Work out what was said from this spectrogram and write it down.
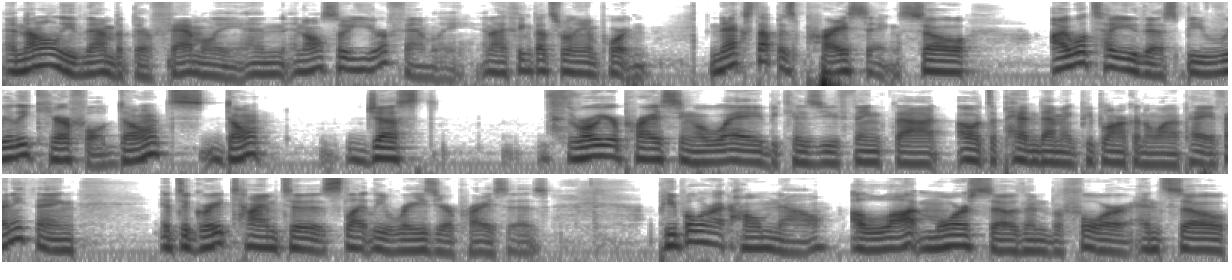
And not only them, but their family and, and also your family. And I think that's really important. Next up is pricing. So, I will tell you this: be really careful. Don't don't just throw your pricing away because you think that oh it's a pandemic people aren't going to want to pay if anything it's a great time to slightly raise your prices people are at home now a lot more so than before and so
